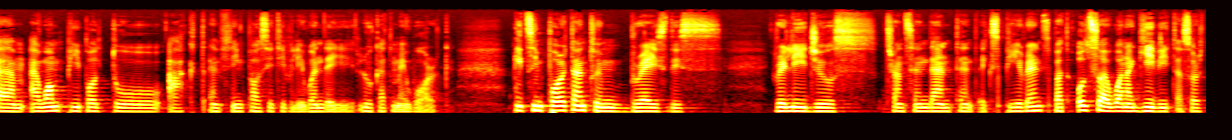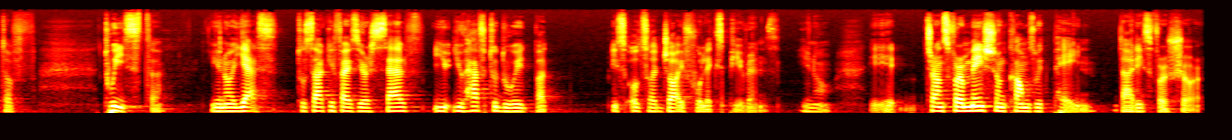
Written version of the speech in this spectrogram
Um, I want people to act and think positively when they look at my work. It's important to embrace this religious, transcendent experience, but also I want to give it a sort of twist. You know, yes, to sacrifice yourself, you, you have to do it, but it's also a joyful experience. You know, it, transformation comes with pain, that is for sure.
